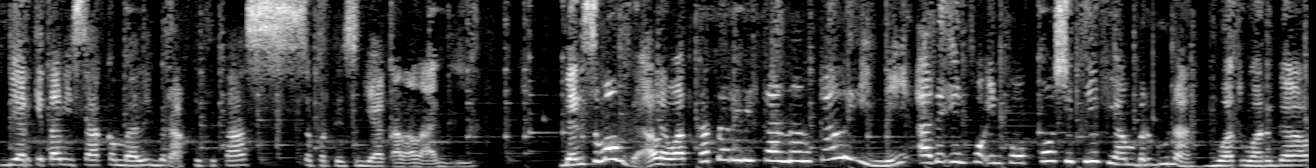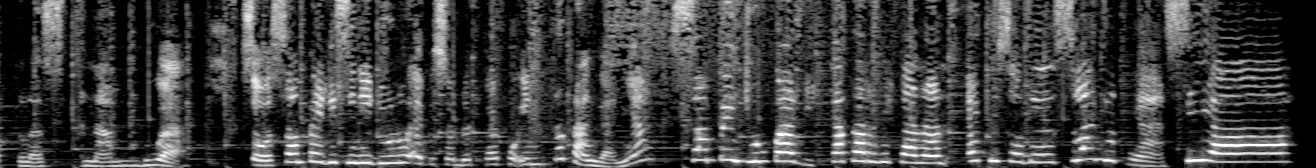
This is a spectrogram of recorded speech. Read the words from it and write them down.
Biar kita bisa kembali beraktivitas seperti sedia kala lagi. Dan semoga lewat kata Riri Kanan kali ini ada info-info positif yang berguna buat warga plus 62. So, sampai di sini dulu episode Kepoin Tetangganya. Sampai jumpa di kata Riri Kanan episode selanjutnya. See ya!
